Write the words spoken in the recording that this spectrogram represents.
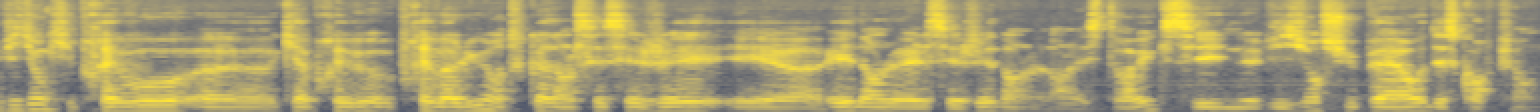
vision qui prévaut, euh, qui a prévalu en tout cas dans le CCG et, euh, et dans le LCG, dans, l'historique, c'est une vision super-héros des Scorpions.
